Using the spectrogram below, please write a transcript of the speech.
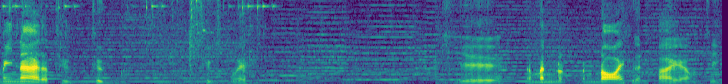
ไม่น่าจะถึงถึง ถึงเว้ยโอเคแต่มันมันน้อยเกินไปเอาจริง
